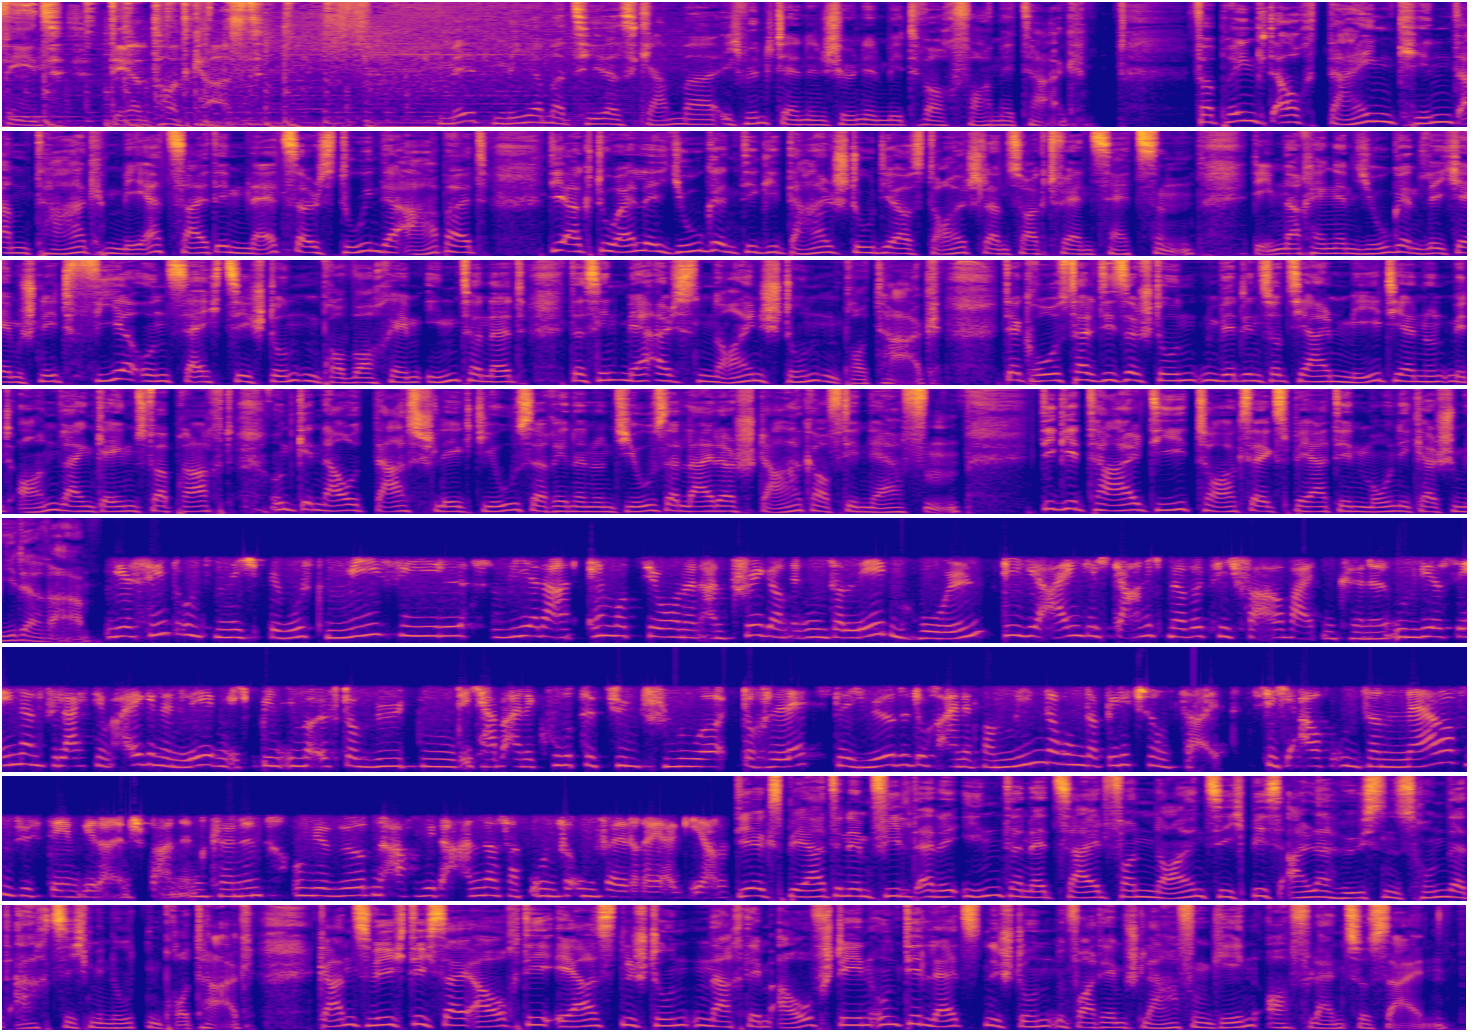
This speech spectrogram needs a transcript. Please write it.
Newsfeed, der Podcast. Mit mir, Matthias Klammer. Ich wünsche dir einen schönen Mittwochvormittag. Verbringt auch dein Kind am Tag mehr Zeit im Netz als du in der Arbeit? Die aktuelle Jugenddigitalstudie aus Deutschland sorgt für Entsetzen. Demnach hängen Jugendliche im Schnitt 64 Stunden pro Woche im Internet. Das sind mehr als neun Stunden pro Tag. Der Großteil dieser Stunden wird in sozialen Medien und mit Online-Games verbracht und genau das schlägt Userinnen und User leider stark auf die Nerven. Digital Detox-Expertin Monika Schmiederer wir sind uns nicht bewusst, wie viel wir da an Emotionen, an Triggern in unser Leben holen, die wir eigentlich gar nicht mehr wirklich verarbeiten können. Und wir sehen dann vielleicht im eigenen Leben, ich bin immer öfter wütend, ich habe eine kurze Zündschnur. Doch letztlich würde durch eine Verminderung der Bildschirmzeit sich auch unser Nervensystem wieder entspannen können und wir würden auch wieder anders auf unser Umfeld reagieren. Die Expertin empfiehlt eine Internetzeit von 90 bis allerhöchstens 180 Minuten pro Tag. Ganz wichtig sei auch, auch die ersten Stunden nach dem Aufstehen und die letzten Stunden vor dem Schlafengehen offline zu sein.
